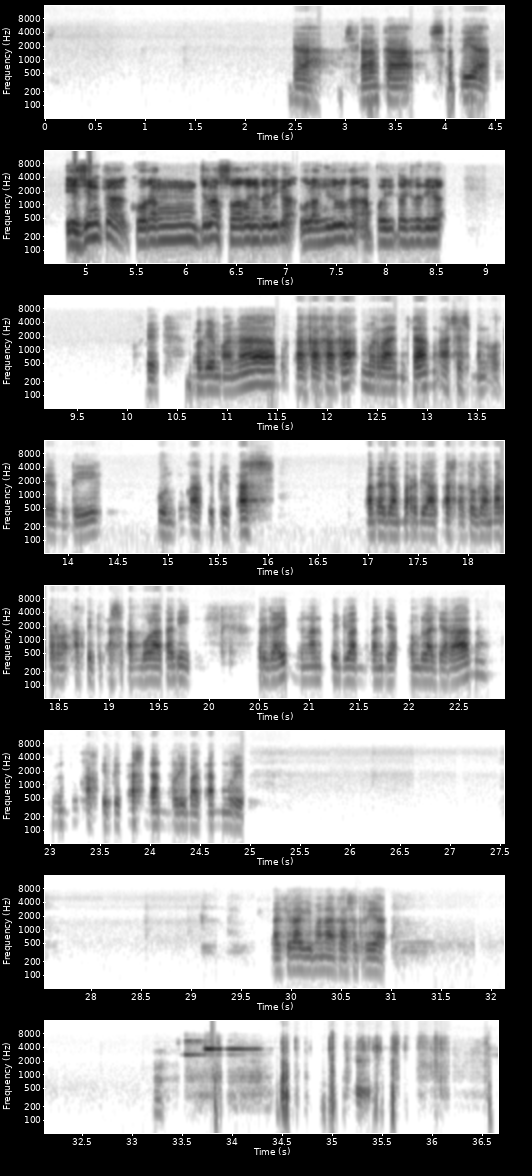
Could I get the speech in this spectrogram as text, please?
Ya, silakan Kak Satria. Izin Kak, kurang jelas suaranya tadi Kak. Ulangi dulu Kak, apa yang ditanya tadi Kak? Bagaimana kakak-kakak merancang asesmen otentik untuk aktivitas pada gambar di atas atau gambar per- aktivitas sepak bola tadi terkait dengan tujuan pembelajaran, bentuk aktivitas dan pelibatan murid. Kira-kira gimana Kak Satria?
